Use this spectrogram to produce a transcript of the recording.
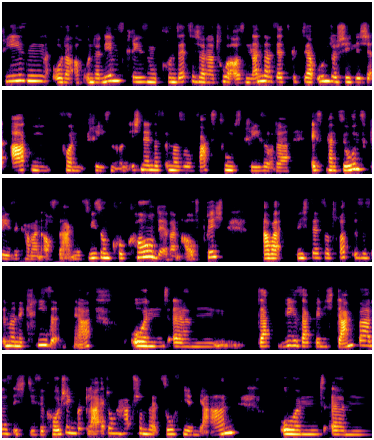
Krisen oder auch Unternehmenskrisen grundsätzlicher Natur auseinandersetzt, gibt es ja unterschiedliche Arten von Krisen. Und ich nenne das immer so Wachstumskrise oder Expansionskrise, kann man auch sagen. Das ist wie so ein Kokon, der dann aufbricht. Aber nichtsdestotrotz ist es immer eine Krise. Ja? Und ähm, da, wie gesagt, bin ich dankbar, dass ich diese Coaching-Begleitung habe, schon seit so vielen Jahren. Und ähm,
